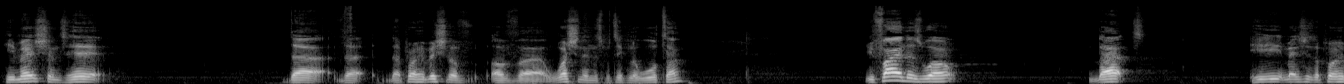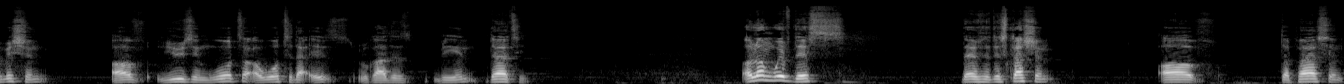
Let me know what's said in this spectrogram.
he mentions here the the the prohibition of of uh, washing in this particular water. You find as well that he mentions the prohibition of using water or water that is regarded as being dirty. Along with this, there's a discussion of the person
